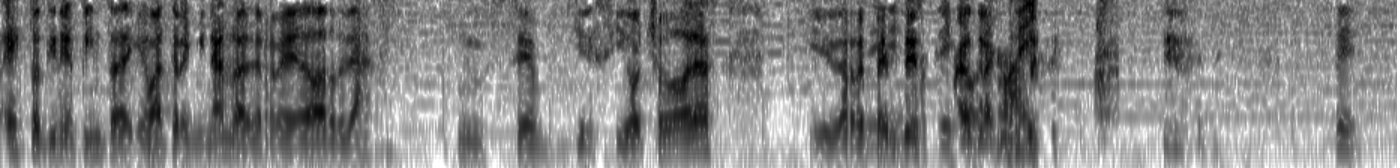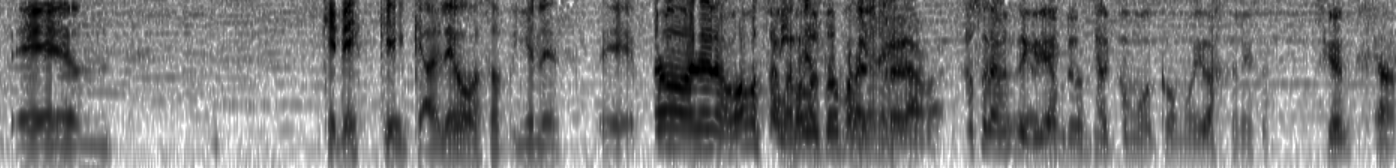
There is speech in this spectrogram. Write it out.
esto tiene pinta de que va terminando alrededor de las 15, 18 horas, y de repente Sí, se dijo, fue otra cosa. Sí. Eh, ¿Querés que, que hablemos opiniones? Eh, No, no, no, vamos a ¿Sin guardarlo todo para el programa. Yo solamente quería preguntar cómo, cómo ibas con esa. No.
